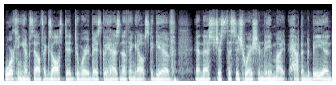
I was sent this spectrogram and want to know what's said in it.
working himself exhausted to where he basically has nothing else to give, and that's just the situation he might happen to be in.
